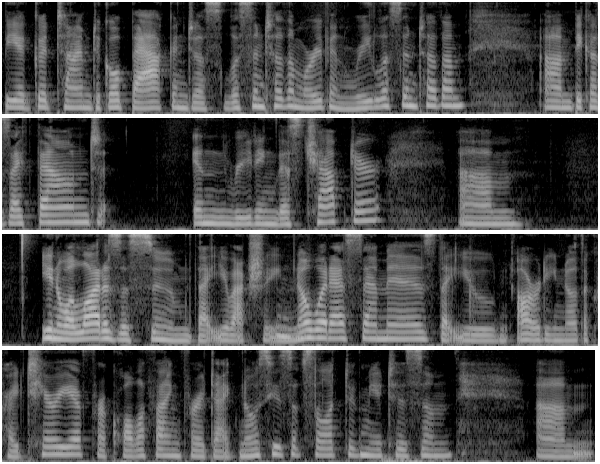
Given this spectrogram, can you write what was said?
be a good time to go back and just listen to them or even re-listen to them, um, because I found in reading this chapter. Um, you know, a lot is assumed that you actually know what SM is, that you already know the criteria for qualifying for a diagnosis of selective mutism. Um,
